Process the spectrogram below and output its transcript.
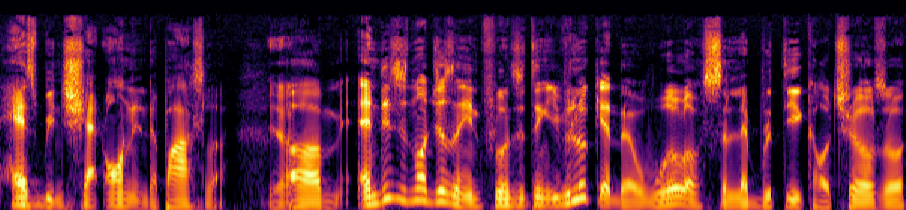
has been shat on in the past lah. Yeah, Um, and this is not just an influencer thing. If you look at the world of celebrity culture, also,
